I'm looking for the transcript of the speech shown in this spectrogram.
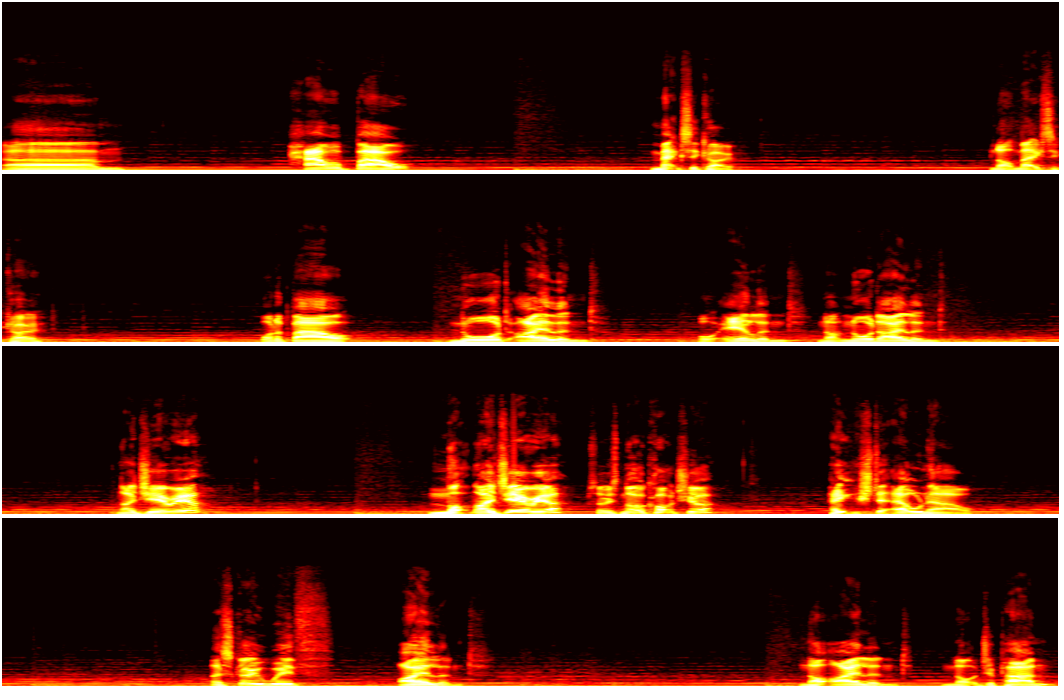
Um, how about Mexico? Not Mexico. What about Nord Island? Or Ireland? Not Nord Island. Nigeria? Not Nigeria, so it's not a Okocha. H to L now. Let's go with Ireland. Not Ireland. Not Japan.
